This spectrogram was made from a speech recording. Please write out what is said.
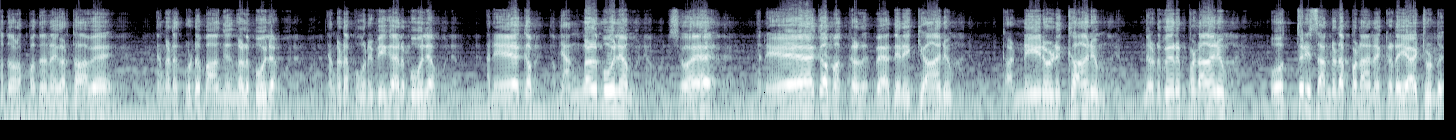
അതോടൊപ്പം തന്നെ കർത്താവേ ഞങ്ങളുടെ കുടുംബാംഗങ്ങൾ മൂലം ഞങ്ങളുടെ പൂർവികർ മൂലം അനേകം ഞങ്ങൾ മൂലം സ്വയെ അനേക മക്കൾ വേദനിക്കാനും കണ്ണീരൊഴുക്കാനും നെടുവീർപ്പെടാനും ഒത്തിരി സങ്കടപ്പെടാനൊക്കെ ഇടയായിട്ടുണ്ട്.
